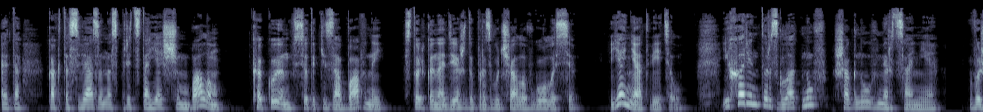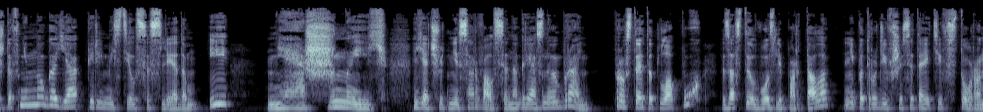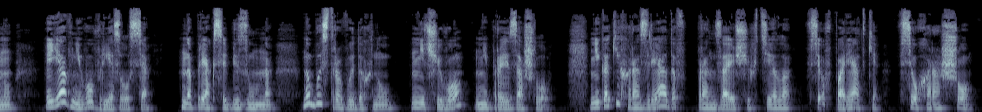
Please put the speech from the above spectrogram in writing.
«Это как-то связано с предстоящим балом?» «Какой он все-таки забавный!» Столько надежды прозвучало в голосе. Я не ответил. И Харинтер, сглотнув, шагнул в мерцание. Выждав немного, я переместился следом и «Нежный!» Я чуть не сорвался на грязную брань. Просто этот лопух застыл возле портала, не потрудившись отойти в сторону, и я в него врезался. Напрягся безумно, но быстро выдохнул. Ничего не произошло. Никаких разрядов, пронзающих тело. Все в порядке, все хорошо.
